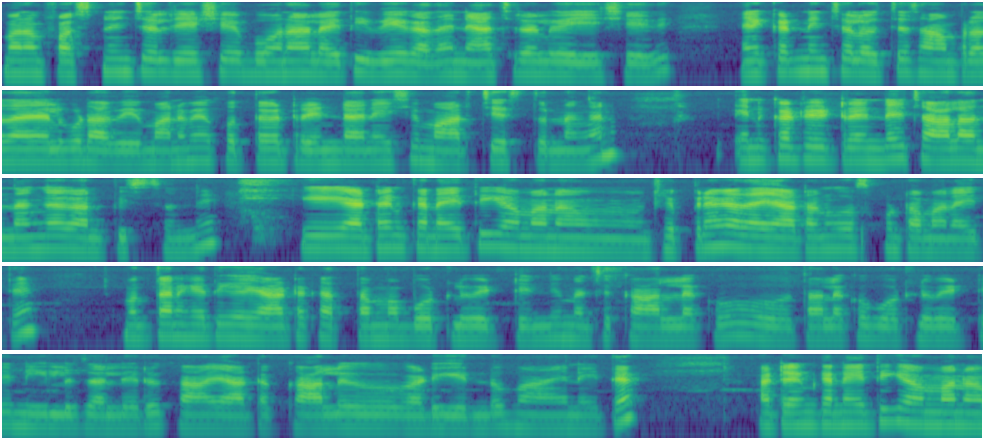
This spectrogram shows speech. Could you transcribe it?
మనం ఫస్ట్ నుంచి చేసే బోనాలు అయితే ఇవే కదా. న్యాచురల్గా చేసేది. ఎక్కడి నుంచి వచ్చే సాంప్రదాయాలు కూడా అవే. మనమే కొత్తగా ట్రెండ్ అనేసి మార్చేస్తున్నాం కానీ వెనకటి ట్రెండే చాలా అందంగా కనిపిస్తుంది. ఈ ఆటనికనైతే ఇక మనం చెప్పినా కదా ఈ ఆటను కోసుకుంటామని అయితే మొత్తానికైతే ఇక ఈ ఆటకు అత్తమ్మ బొట్లు పెట్టింది. మంచి కాళ్ళకు తలకు బొట్లు పెట్టి నీళ్ళు చల్లారు. ఆ ఆటకు కాళ్ళు కడిగిండు మా ఆయన అయితే అటెనకనైతే ఇక మనం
